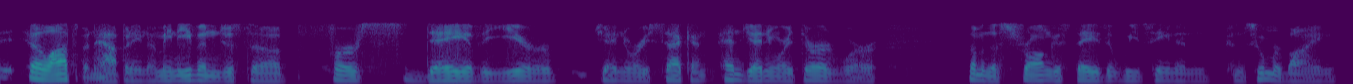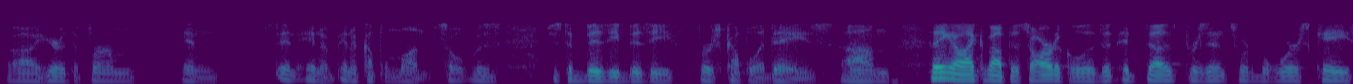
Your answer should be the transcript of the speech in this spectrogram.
A lot's been happening. I mean, even just the first day of the year, January 2nd and January 3rd were some of the strongest days that we've seen in consumer buying uh, here at the firm in in in a, in a couple months. So it was just a busy, busy first couple of days. Um, the thing I like about this article is that it does present sort of a worst case,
